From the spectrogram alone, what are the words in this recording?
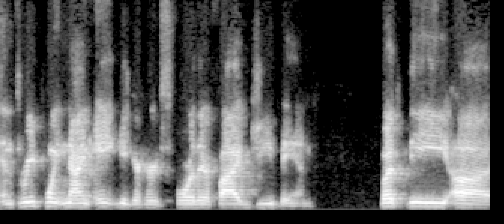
and 3.98 gigahertz for their 5G band. But the uh,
